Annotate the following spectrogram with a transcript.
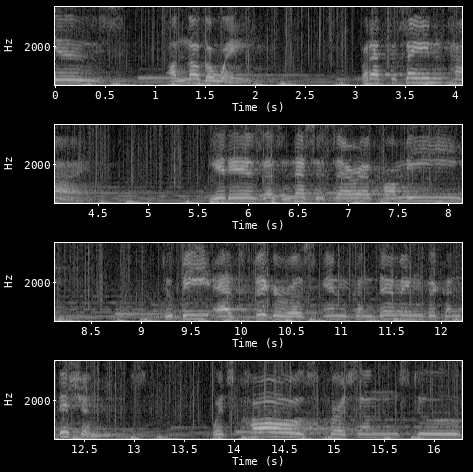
is another way. But at the same time, it is as necessary for me to be as vigorous in condemning the conditions which cause persons to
